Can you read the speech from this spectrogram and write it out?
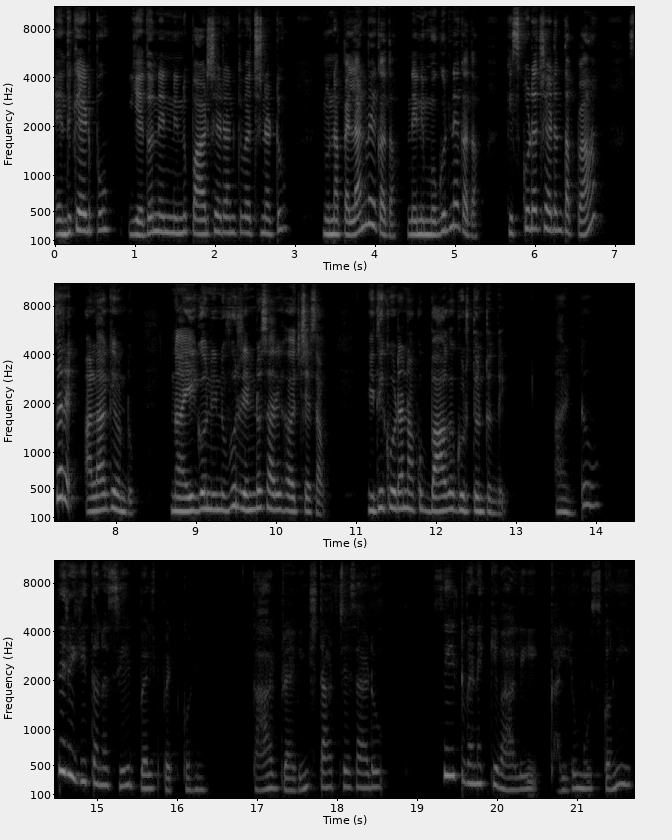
ఎందుకేడుపు? ఏదో నేను నిన్ను పాడు చేయడానికి వచ్చినట్టు. నువ్వు నా పెళ్ళానివే కదా! నేను మొగుడినే కదా! కిస్ కూడా చేయడం తప్ప సరే అలాగే ఉండు. నా ఈగోని నువ్వు రెండోసారి హర్ట్ చేశావు. ఇది కూడా నాకు బాగా గుర్తుంటుంది. అంటూ తిరిగి తన సీట్ బెల్ట్ పెట్టుకొని కార్ డ్రైవింగ్ స్టార్ట్ చేశాడు. సీట్ వెనక్కి వాలి కళ్ళు మూసుకొని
